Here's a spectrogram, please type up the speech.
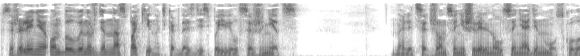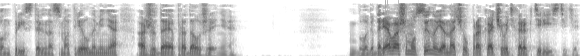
к сожалению, он был вынужден нас покинуть, когда здесь появился жнец. На лице Джонса не шевельнулся ни один мускул, он пристально смотрел на меня, ожидая продолжения. Благодаря вашему сыну я начал прокачивать характеристики.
